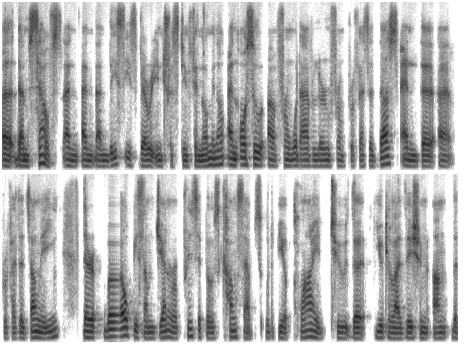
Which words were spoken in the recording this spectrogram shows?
uh, themselves. And, and, and this is very interesting phenomenon. And also uh, from what I've learned from Professor Das and uh, Professor Zhang Liying, there will be some general principles, concepts would be applied to the utilization on the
